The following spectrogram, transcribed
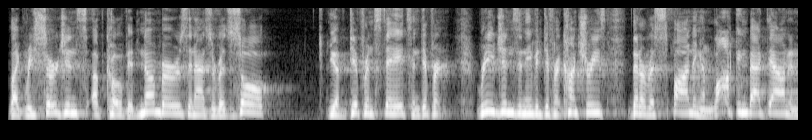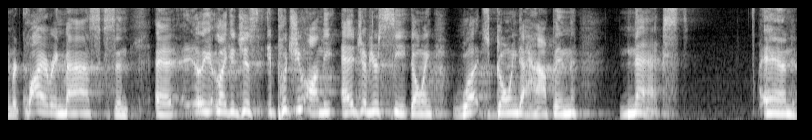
like resurgence of COVID numbers. And as a result, you have different states and different regions and even different countries that are responding and locking back down and requiring masks and, and like it just it puts you on the edge of your seat going what's going to happen next? And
